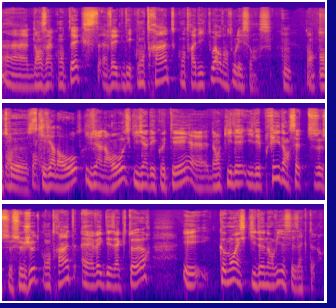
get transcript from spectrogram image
Euh, dans un contexte avec des contraintes contradictoires dans tous les sens. Hmm. Donc, Entre ce qui vient d'en haut. Ce qui vient d'en haut, ce qui vient des côtés. Euh, donc il est, il est pris dans cette, ce, jeu de contraintes avec des acteurs. Et comment est-ce qu'il donne envie à ces acteurs?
